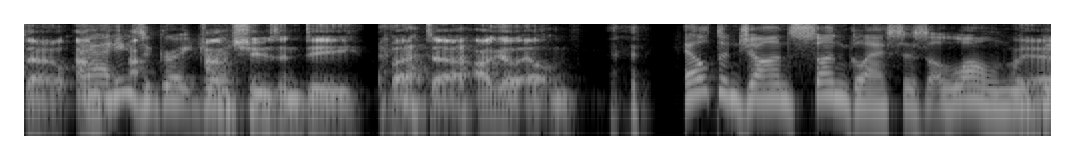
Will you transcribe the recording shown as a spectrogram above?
So I'm, Yeah, he's a great I'm dresser. choosing D, but uh, I'll go Elton. Elton John's sunglasses alone would yeah, be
